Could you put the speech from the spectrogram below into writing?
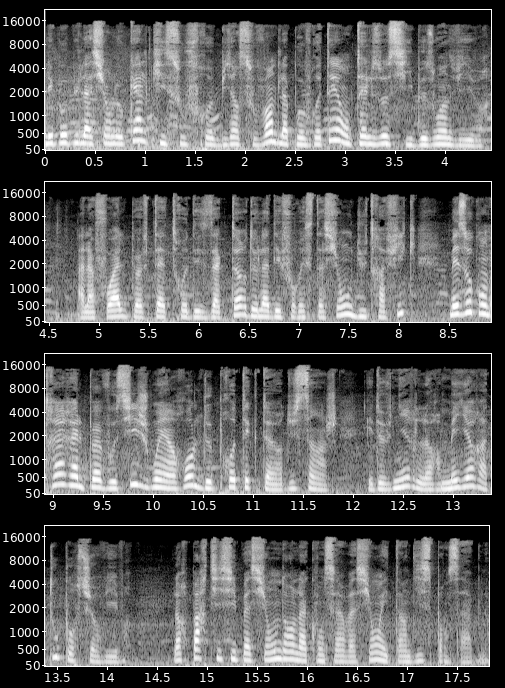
Les populations locales qui souffrent bien souvent de la pauvreté ont elles aussi besoin de vivre. À la fois, elles peuvent être des acteurs de la déforestation ou du trafic, mais au contraire, elles peuvent aussi jouer un rôle de protecteur du singe et devenir leur meilleur atout pour survivre. Leur participation dans la conservation est indispensable.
